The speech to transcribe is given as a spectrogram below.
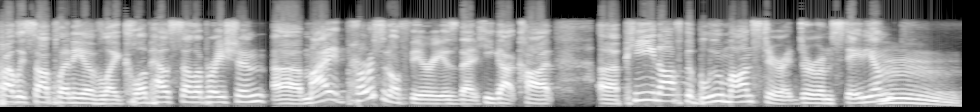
probably saw plenty of like clubhouse celebration. Uh, my personal theory is that he got caught uh, peeing off the blue monster at Durham Stadium. Mm.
